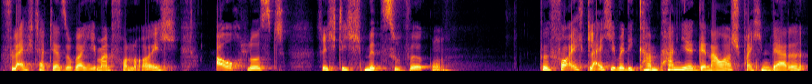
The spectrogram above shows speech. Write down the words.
Vielleicht hat ja sogar jemand von euch auch Lust, richtig mitzuwirken. Bevor ich gleich über die Kampagne genauer sprechen werde,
